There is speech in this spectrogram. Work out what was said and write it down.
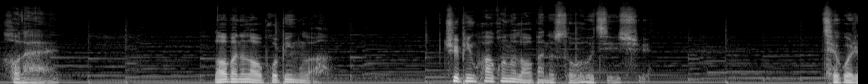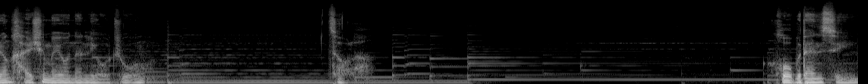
后来，老板的老婆病了。治病花光了老板的所有积蓄，结果人还是没有能留住，走了。祸不单行，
